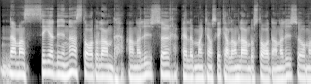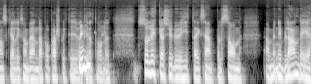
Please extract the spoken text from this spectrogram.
när man ser dina stad och landanalyser, eller man kanske ska kalla dem land och stadanalyser om man ska liksom vända på perspektivet mm. helt och hållet, så lyckas ju du hitta exempel som ja, men ibland är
